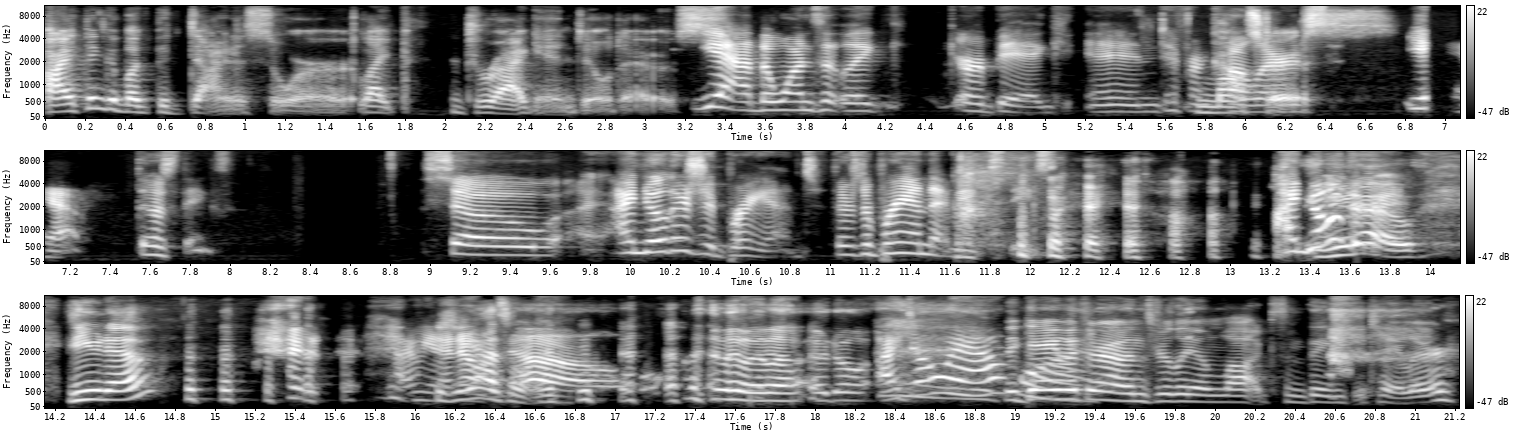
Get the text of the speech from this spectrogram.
I think of like the dinosaur, like dragon dildos. Yeah, the ones that like are big in different colors. Monstrous. Yeah, those things. So I- know there's a brand. There's a brand that makes these. I know. you know? is. Do you know? I mean, I don't know. I don't. I don't have the Game one. of Thrones really unlocked some things for Taylor,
